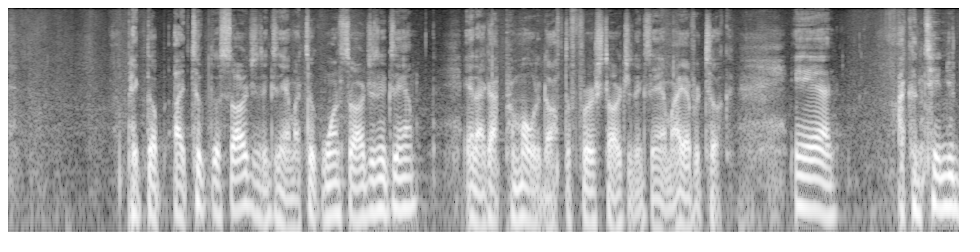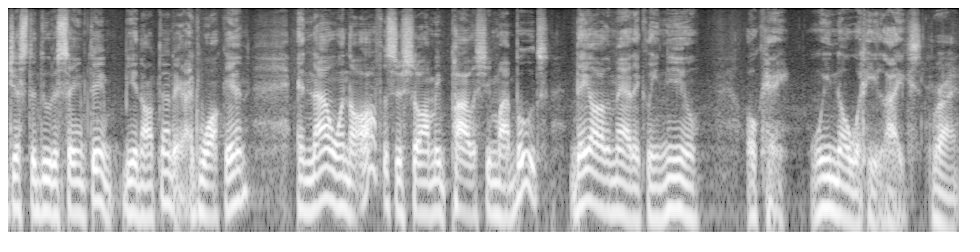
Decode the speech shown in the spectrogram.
I picked up, I took the sergeant's exam. I took one sergeant exam and I got promoted off the first sergeant exam I ever took. And I continued just to do the same thing, being authentic. I'd walk in, and now when the officers saw me polishing my boots, they automatically knew, okay, we know what he likes. Right.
